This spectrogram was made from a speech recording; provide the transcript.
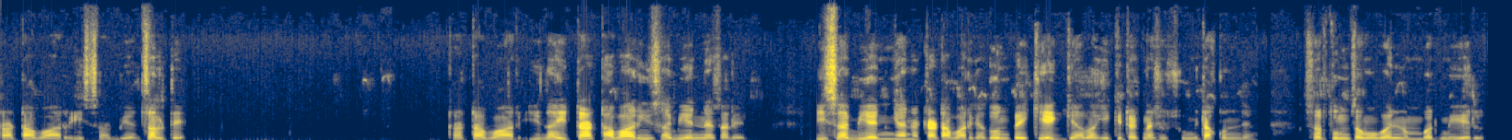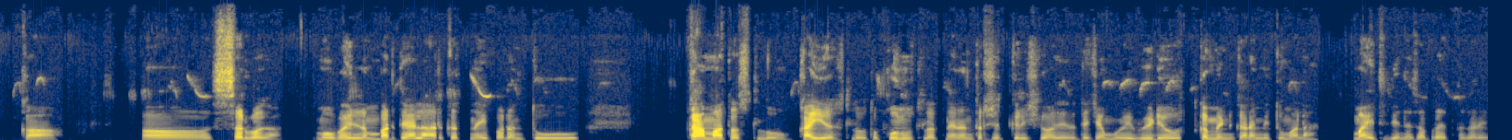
टाटा बार इसाबियन. चालते टाटा बार नाही टाटा बार इसाबियन नाही चालेल. इसाबियन घ्या ना टाटा बार घ्या. दोनपैकी एक घ्या बाकी कीटकनाशक तुम्ही टाकून द्या. सर तुमचा मोबाईल नंबर मिळेल का? सर बघा मोबाईल नंबर द्यायला हरकत नाही परंतु कामात असलो काही असलो तर फोन उचलत नाही नंतर शेतकरी शिवाय देतात. त्याच्यामुळे व्हिडिओ कमेंट करा मी तुम्हाला माहिती देण्याचा प्रयत्न करेन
